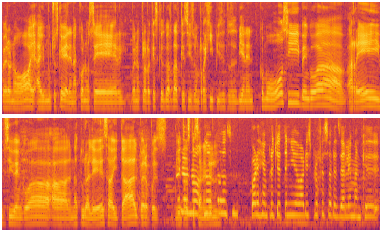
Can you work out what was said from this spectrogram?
pero no, hay, hay muchos que vienen a conocer. Bueno, claro que es que es verdad que sí son re hippies, entonces vienen como, oh, sí, vengo a, a rave, sí, vengo a, a naturaleza y tal, pero pues mientras que Pero están no, en no el. todos. Por ejemplo, yo he tenido varios profesores de alemán que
